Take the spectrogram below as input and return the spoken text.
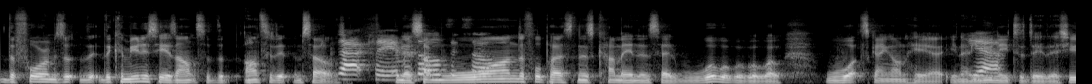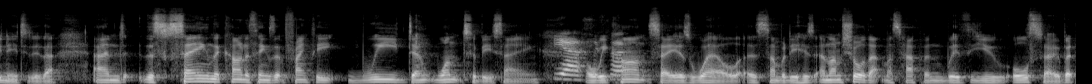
the forums, the, the community has answered the answered it themselves. Exactly. It you know, some itself. wonderful person has come in and said, "Whoa, whoa, whoa, whoa, whoa! What's going on here? You know, yeah. you need to do this, you need to do that," and the saying the kind of things that, frankly, we don't want to be saying, yes, or we can't say as well as somebody who's. And I'm sure that must happen with you also, but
